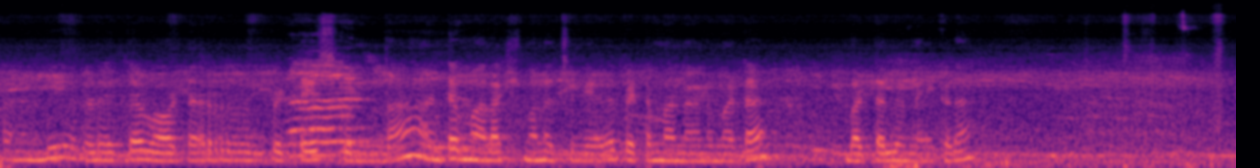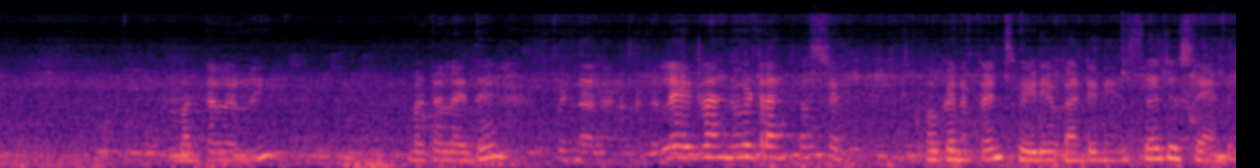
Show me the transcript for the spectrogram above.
కనండి అక్కడైతే వాటర్ పెట్టేసుకున్నా అంటే మా లక్ష్మణ్ వచ్చింది కదా పెట్టమన్నా అనమాట బట్టలు ఉన్నాయి ఇక్కడ. బట్టలు ఉన్నాయి. బట్టలు అయితే పిండాలన్నమాట లేట్రా నువ్వు ఇట్రా ఫస్ట్ ఓకేనా ఫ్రెండ్స్ వీడియో కంటిన్యూ చేస్తే చూసేయండి.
